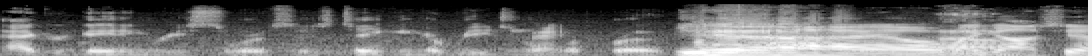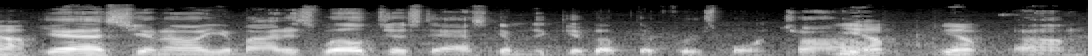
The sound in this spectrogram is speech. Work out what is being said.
aggregating resources, taking a regional Right. approach. Yeah. Oh my Um, gosh. Yeah. Yes, you know, you might as well just ask them to give up their firstborn child. Yep. Yep. Um,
